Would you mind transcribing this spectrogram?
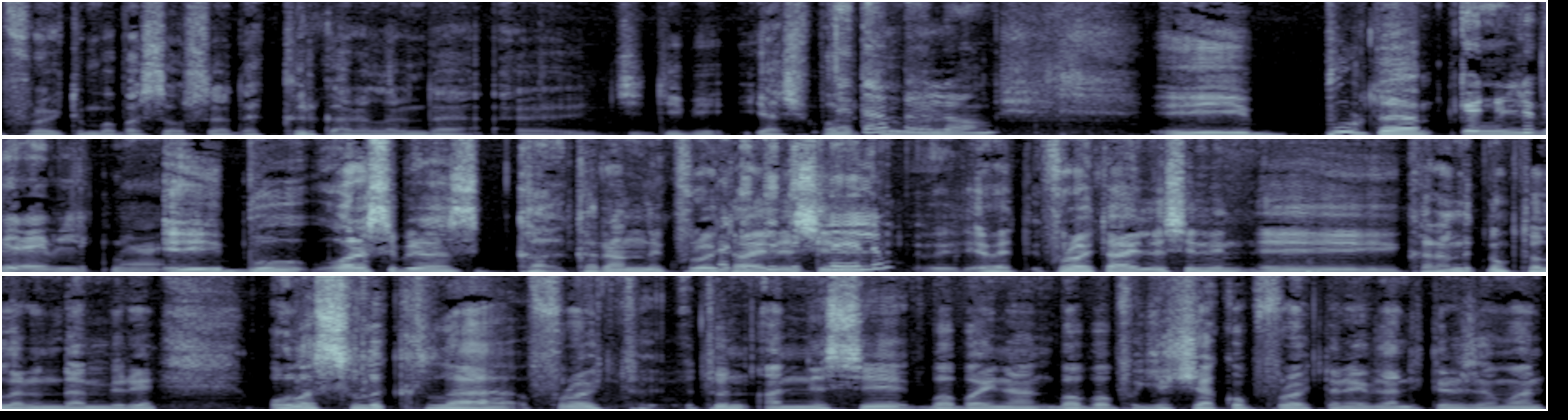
Freud'un babası o sırada 40 aralarında e, ciddi bir yaş farkı Neden var. böyle olmuş? E, burada gönüllü bir evlilik mi yani? E, bu orası biraz ka- karanlık. Freud Hadi ailesinin didikleyelim. evet Freud ailesinin e, karanlık noktalarından biri. Olasılıkla Freud'un annesi babayla baba Jacob Freud'dan evlendikleri zaman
